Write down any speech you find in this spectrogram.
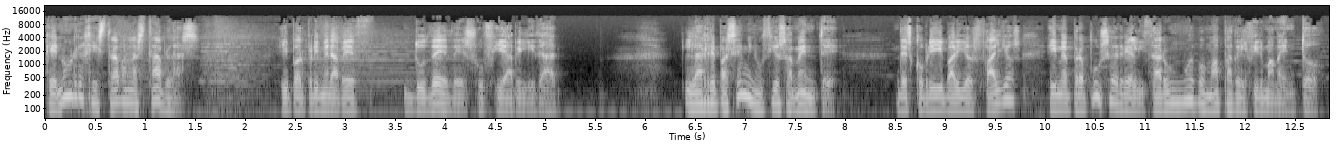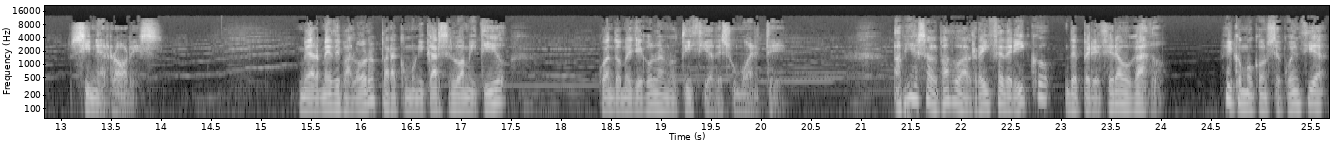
que no registraban las tablas y por primera vez dudé de su fiabilidad. La repasé minuciosamente, descubrí varios fallos y me propuse realizar un nuevo mapa del firmamento, sin errores. Me armé de valor para comunicárselo a mi tío cuando me llegó la noticia de su muerte. Había salvado al rey Federico de perecer ahogado y como consecuencia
